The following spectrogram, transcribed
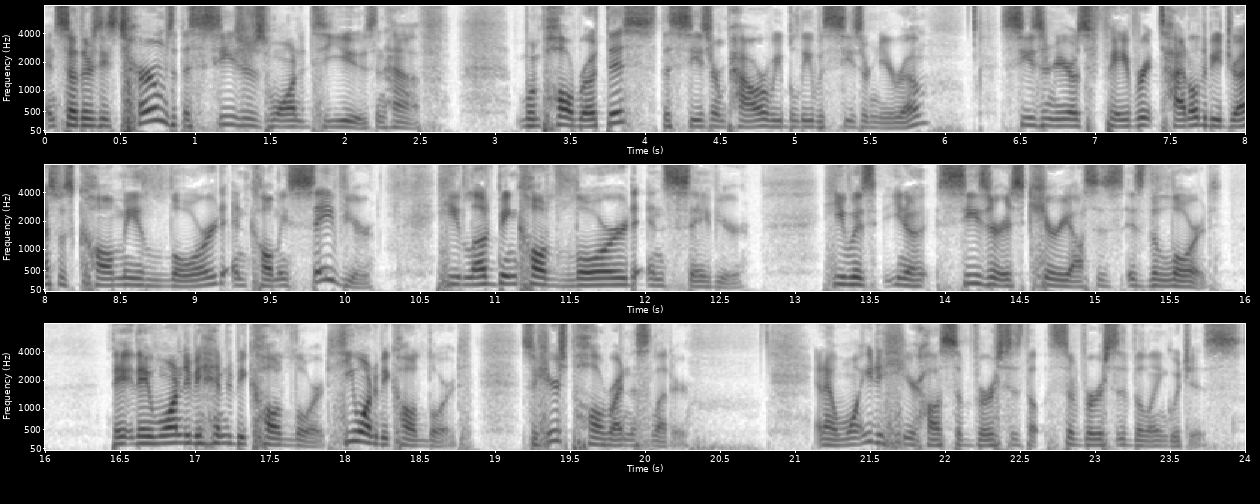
And so there's these terms that the Caesars wanted to use and have. When Paul wrote this, the Caesar in power, we believe was Caesar Nero. Caesar Nero's favorite title to be addressed was "Call me Lord" and "Call me Savior." He loved being called Lord and Savior he was, you know, Caesar is Kyrios, is, is the Lord. They, they wanted him to be called Lord. He wanted to be called Lord. So here's Paul writing this letter. And I want you to hear how subversive the, subversive the language is.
